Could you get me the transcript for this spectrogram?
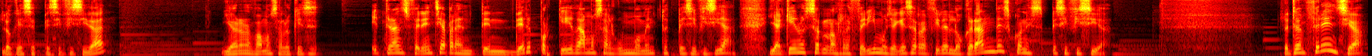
lo que es especificidad. Y ahora nos vamos a lo que es transferencia para entender por qué damos algún momento especificidad. Y a qué nos, nos referimos y a qué se refieren los grandes con especificidad. La transferencia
